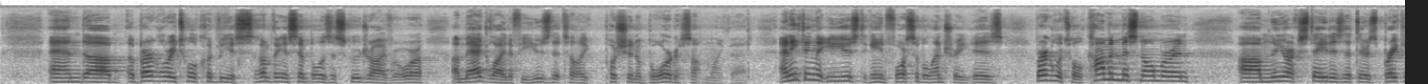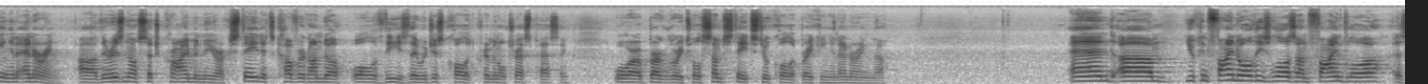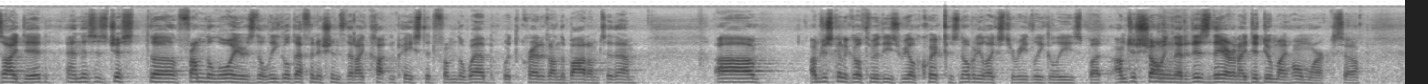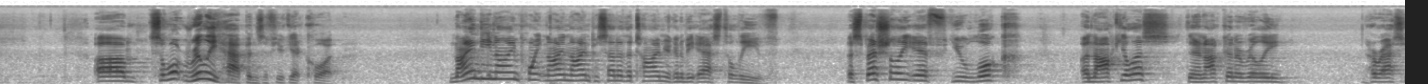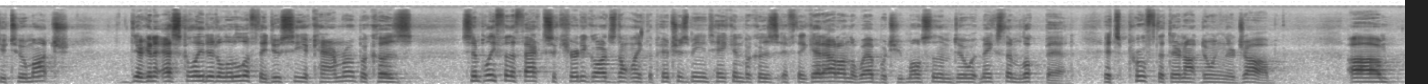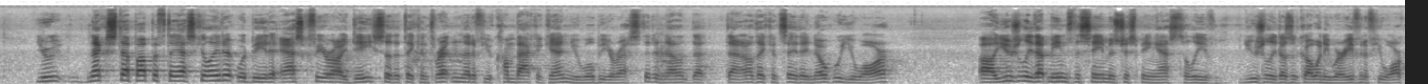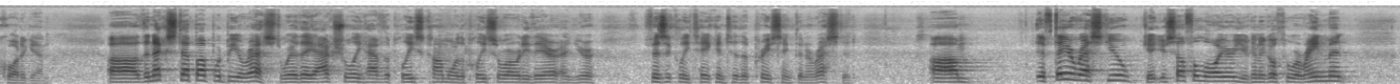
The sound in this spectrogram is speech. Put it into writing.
And uh, a burglary tool could be a, something as simple as a screwdriver or a, a mag light if you used it to like push in a board or something like that. Anything that you use to gain forcible entry is burglar tool. Common misnomer in um, New York State is that there's breaking and entering. Uh, there is no such crime in New York State. It's covered under all of these. They would just call it criminal trespassing or burglary tool. Some states do call it breaking and entering, though. And um, you can find all these laws on Find Law, as I did, and this is just the, from the lawyers, the legal definitions that I cut and pasted from the web with credit on the bottom to them. Uh, I'm just going to go through these real quick because nobody likes to read legalese, but I'm just showing that it is there and I did do my homework. So, um, so what really happens if you get caught? 99.99% of the time, you're going to be asked to leave, especially if you look innocuous. They're not going to really harass you too much. They're going to escalate it a little if they do see a camera because simply for the fact security guards don't like the pictures being taken because if they get out on the web, which you, most of them do, it makes them look bad. It's proof that they're not doing their job. Um, your next step up, if they escalate it, would be to ask for your ID so that they can threaten that if you come back again, you will be arrested. And now that now they can say they know who you are. Uh, usually that means the same as just being asked to leave. Usually doesn't go anywhere, even if you are caught again. Uh, the next step up would be arrest, where they actually have the police come or the police are already there and you're physically taken to the precinct and arrested. Um, if they arrest you, get yourself a lawyer. You're going to go through arraignment.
